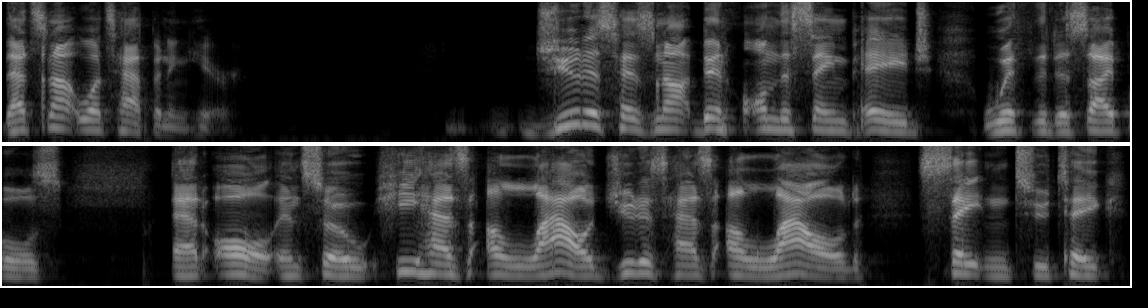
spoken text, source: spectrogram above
That's not what's happening here. Judas has not been on the same page with the disciples at all. And so he has allowed, Judas has allowed Satan to take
